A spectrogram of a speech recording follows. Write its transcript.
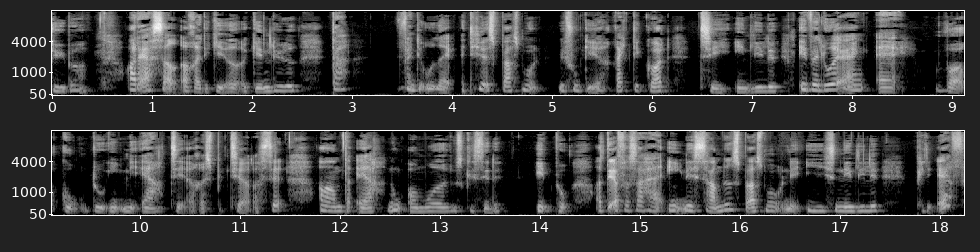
dybere. Og da jeg sad og redigerede og genlyttede, der fandt jeg ud af, at de her spørgsmål vil fungere rigtig godt til en lille evaluering af, hvor god du egentlig er til at respektere dig selv, og om der er nogle områder, du skal sætte ind på. Og derfor så har jeg egentlig samlet spørgsmålene i sådan en lille pdf,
